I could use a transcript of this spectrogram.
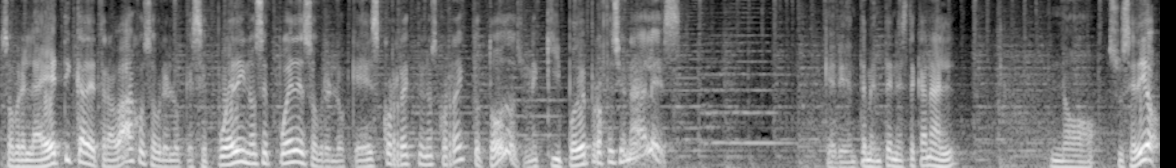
sobre la ética de trabajo, sobre lo que se puede y no se puede, sobre lo que es correcto y no es correcto. Todos, un equipo de profesionales. Que evidentemente en este canal no sucedió.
